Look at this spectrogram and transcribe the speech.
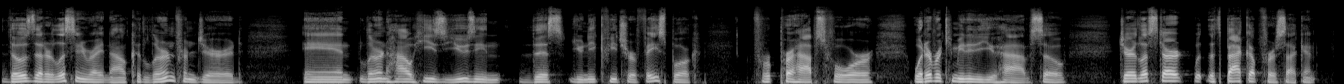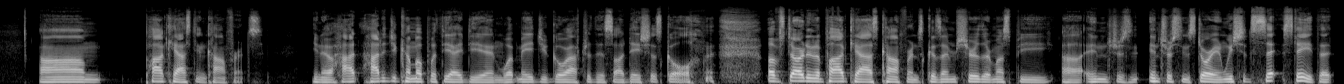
those that are listening right now could learn from Jared and learn how he's using this unique feature of Facebook for perhaps for whatever community you have. So, Jared, let's start with, let's back up for a second. Um, podcasting conference. You know how, how did you come up with the idea and what made you go after this audacious goal of starting a podcast conference? Because i'm sure there must be uh, an interesting, interesting story. And we should state that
